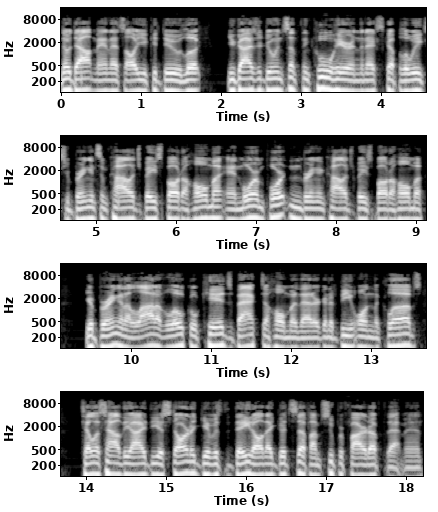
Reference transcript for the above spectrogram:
No doubt, man. That's all you could do. Look, you guys are doing something cool here in the next couple of weeks. You're bringing some college baseball to Houma, and more important, bringing college baseball to Houma, you're bringing a lot of local kids back to Houma that are going to be on the clubs Tell us how the idea started. Give us the date, all that good stuff. I'm super fired up for that, man.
